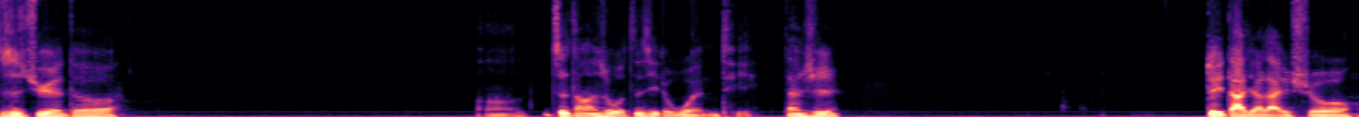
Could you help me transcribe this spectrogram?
只是觉得，嗯，这当然是我自己的问题，但是对大家来说，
